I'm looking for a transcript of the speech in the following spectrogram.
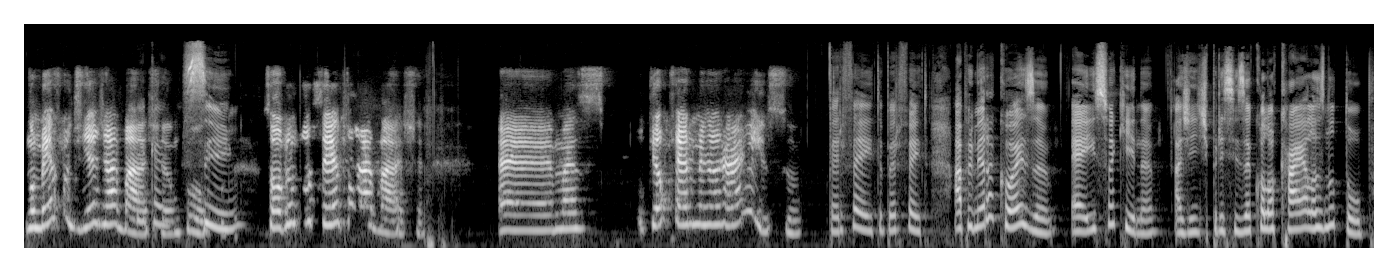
No mesmo dia já baixa um pouco. Sim. Sobre 1% já baixa. É, mas o que eu quero melhorar é isso. Perfeito, perfeito. A primeira coisa é isso aqui, né? A gente precisa colocar elas no topo.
